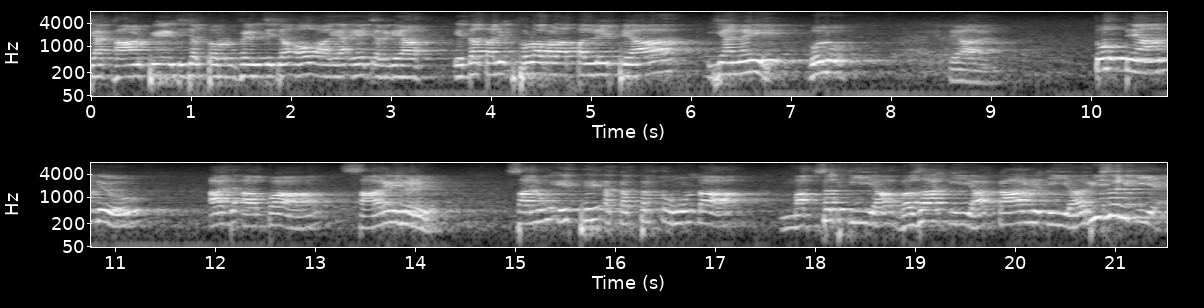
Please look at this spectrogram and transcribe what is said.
ਜਾਂ ਖਾਣ ਪੀਣ 'ਚ, ਜਾਂ ਤੁਰਨ ਫਿਰਨ 'ਚ, ਜਾਂ ਉਹ ਆ ਗਿਆ, ਇਹ ਚਲ ਗਿਆ ਇਦਾਂ ਤਾਂ ਨਹੀਂ ਥੋੜਾ ਬੜਾ ਪੱਲੇ ਪਿਆ ਜਾਂ ਨਹੀਂ? ਬੋਲੋ। ਪਿਆਰ। ਹੈ। ਤੋ ਧਿਆਨ ਦਿਓ, ਅੱਜ ਆਪਾਂ ਸਾਰੇ ਜਣੇ ਸਾਨੂੰ ਇੱਥੇ ਇਕੱਤਰਤ ਹੋਣ ਦਾ ਮਕਸਦ ਕੀ ਆ, ਵਜ੍ਹਾ ਕੀ ਆ, ਕਾਰਨ ਕੀ ਆ ਰੀਜ਼ਨ ਕੀ ਹੈ?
